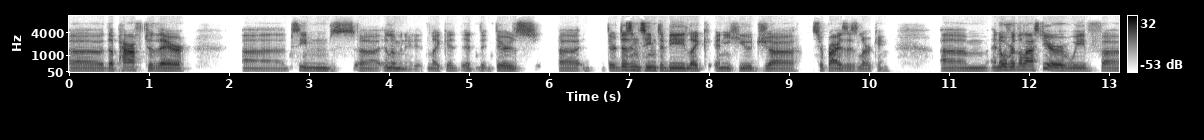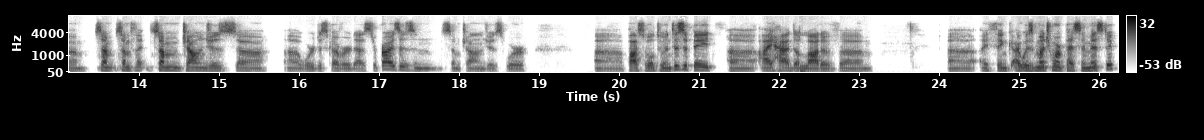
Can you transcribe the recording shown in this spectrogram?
uh, the path to there uh, seems uh, illuminated. Like it, it there's, uh, there doesn't seem to be like any huge uh, surprises lurking. Um, and over the last year, we've um, some some some challenges uh, uh, were discovered as surprises, and some challenges were uh, possible to anticipate. I had a lot of um, I think I was much more pessimistic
